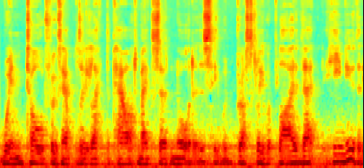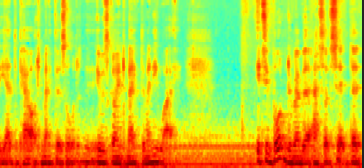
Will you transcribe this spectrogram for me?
When told, for example, that he lacked the power to make certain orders, he would brusquely reply that he knew that he had the power to make those orders, he was going to make them anyway. It's important to remember, as I've said, that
